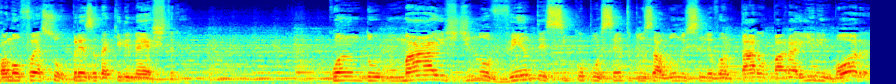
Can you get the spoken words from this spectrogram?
Qual não foi a surpresa daquele mestre? Quando mais de 95% dos alunos se levantaram para ir embora,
